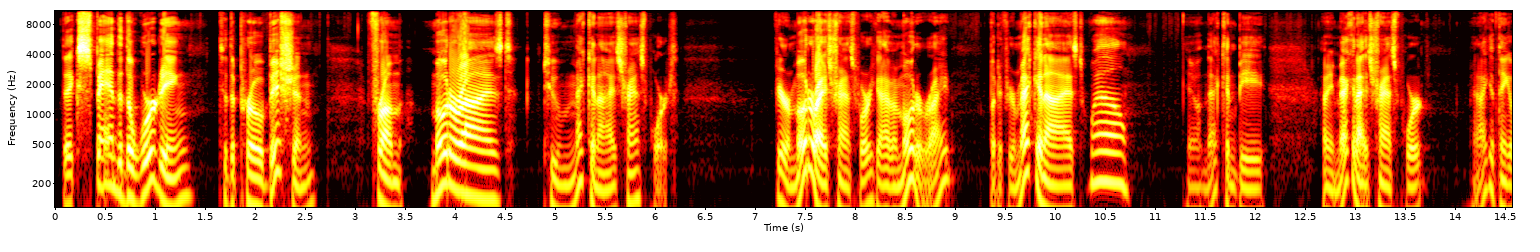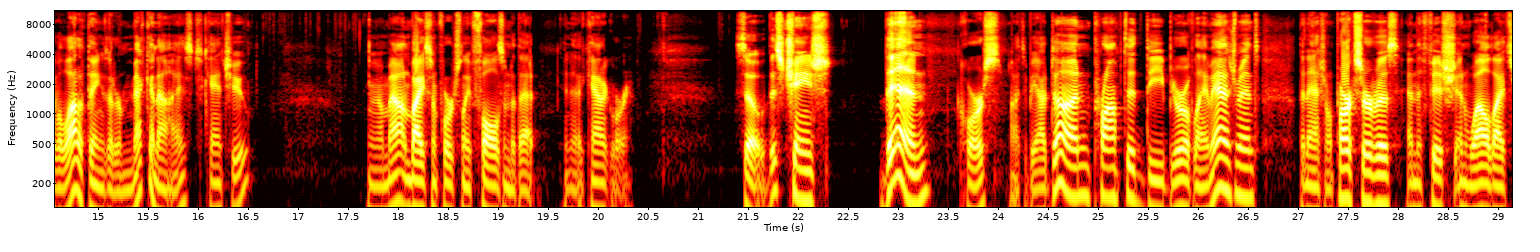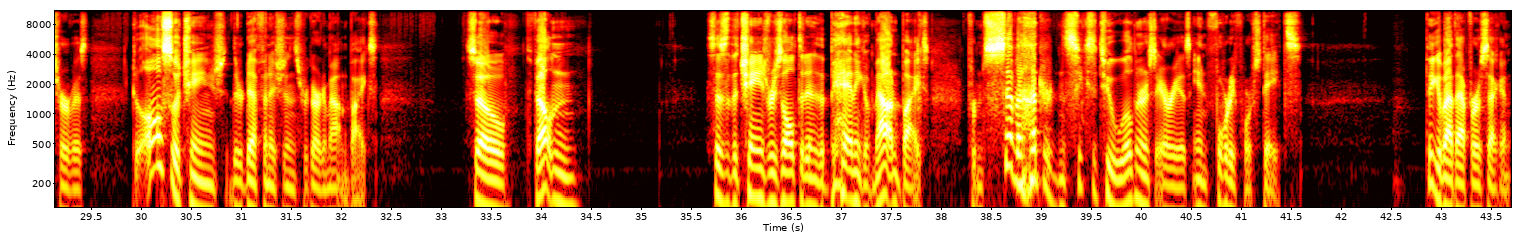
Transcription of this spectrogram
that expanded the wording to the prohibition from motorized to mechanized transport. If you're a motorized transport, you gotta have a motor, right? But if you're mechanized, well, you know, that can be, I mean, mechanized transport. And I can think of a lot of things that are mechanized, can't you? You know, mountain bikes unfortunately falls into that into that category. So this change then, of course, not to be outdone, prompted the Bureau of Land Management, the National Park Service, and the Fish and Wildlife Service to also change their definitions regarding mountain bikes. So Felton says that the change resulted in the banning of mountain bikes from 762 wilderness areas in 44 states. Think about that for a second.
